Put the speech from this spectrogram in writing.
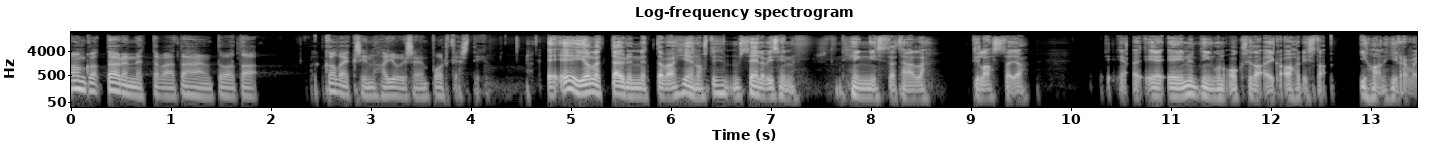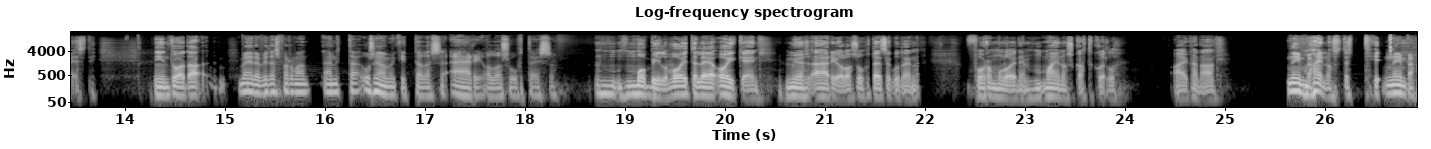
Onko täydennettävää tähän tuota Kaleksin hajuiseen podcastiin? E- Ei ole täydennettävää. Hienosti selvisin hengissä täällä tilassa ja, ja ei, ei nyt niin kuin oksita eikä ahdista ihan hirveästi. Niin tuota, Meidän pitäisi varmaan äänittää useamminkin tällaisissa ääriolosuhteissa. mobil voitelee oikein myös ääriolosuhteissa, kuten formuloiden mainoskatkoilla aikanaan Niinpä, mainostettiin. niinpä.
